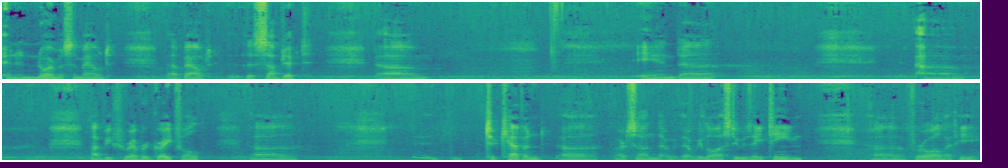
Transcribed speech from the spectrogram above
an enormous amount about the subject. Um, and uh, uh, I'll be forever grateful uh, to Kevin, uh, our son that, that we lost. He was 18 uh, for all that he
